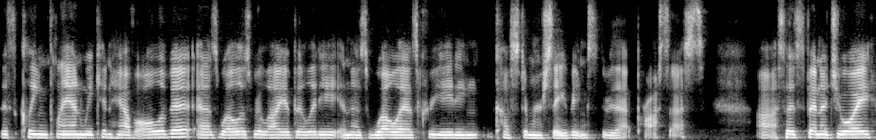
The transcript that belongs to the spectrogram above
This clean plan we can have all of it as well as reliability and as well as creating customer savings through that process. Uh, so it's been a joy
